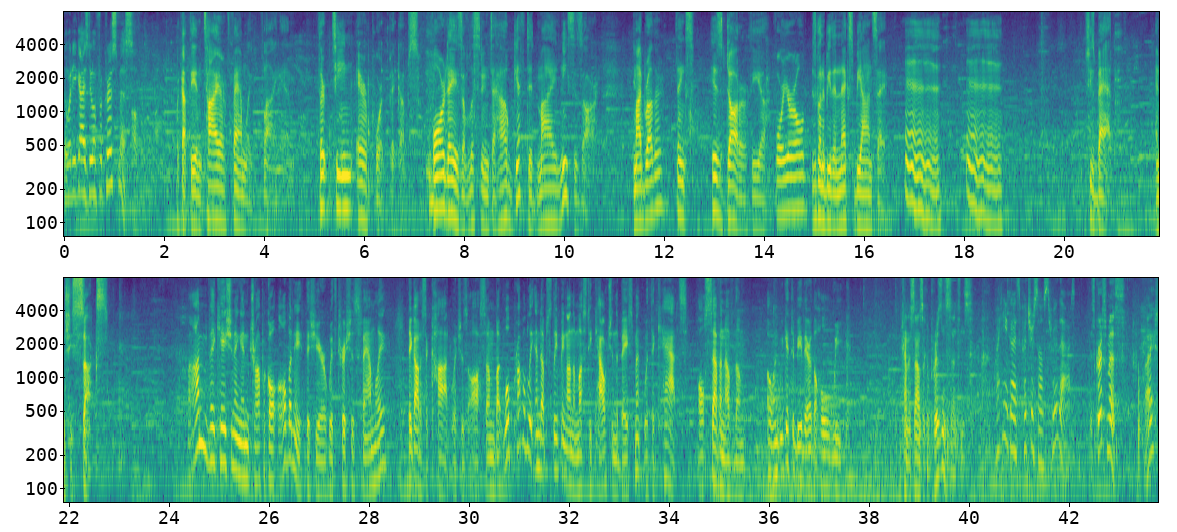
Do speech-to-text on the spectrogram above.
So, what are you guys doing for Christmas? I got the entire family flying in. 13 airport pickups. Four days of listening to how gifted my nieces are. My brother thinks his daughter, the uh, four year old, is going to be the next Beyonce. She's bad. And she sucks. I'm vacationing in tropical Albany this year with Trisha's family. They got us a cot, which is awesome, but we'll probably end up sleeping on the musty couch in the basement with the cats, all seven of them. Oh, and we get to be there the whole week. Kind of sounds like a prison sentence. Why do you guys put yourselves through that? It's Christmas, right?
